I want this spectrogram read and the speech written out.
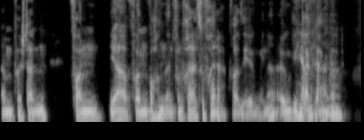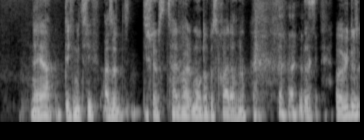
ähm, verstanden, von ja von Wochen von Freitag zu Freitag quasi irgendwie ne irgendwie ja, langgehangelt. Naja, definitiv. Also die schlimmste Zeit war halt Montag bis Freitag, ne? Das, aber wie du,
